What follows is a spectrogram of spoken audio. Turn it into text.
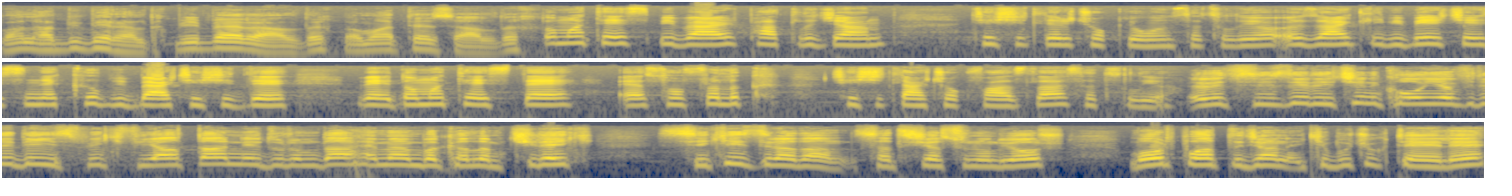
Valla biber aldık. Biber aldık, domates aldık. Domates, biber, patlıcan çeşitleri çok yoğun satılıyor. Özellikle biber içerisinde kıl biber çeşidi ve domateste e, sofralık çeşitler çok fazla satılıyor. Evet sizler için Konya Fide'deyiz. Peki fiyatlar ne durumda? Hemen bakalım. Çilek 8 liradan satışa sunuluyor. Mor patlıcan 2,5 TL,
